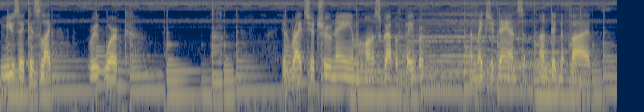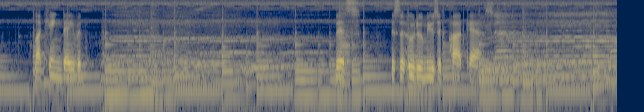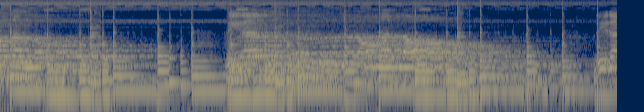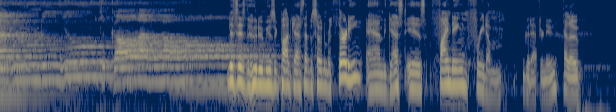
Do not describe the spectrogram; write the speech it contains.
Music is like root work. It writes your true name on a scrap of paper and makes you dance undignified like King David. This is the Hoodoo Music Podcast. This is the Hoodoo Music Podcast, episode number 30, and the guest is Finding Freedom. Good afternoon. Hello.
